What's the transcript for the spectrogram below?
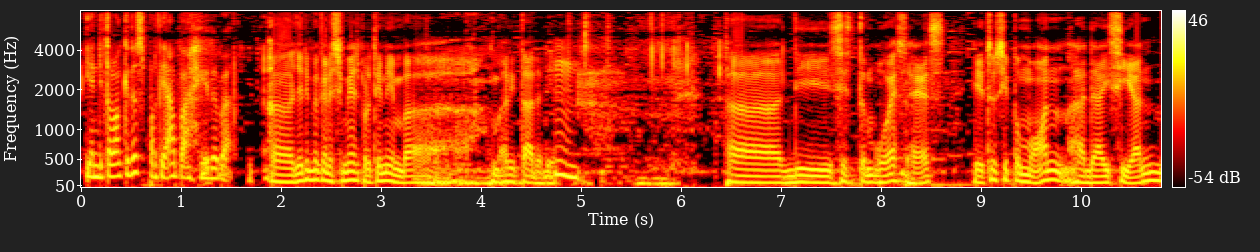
yang ditolak itu seperti apa gitu pak? Eh, jadi mekanismenya seperti ini Mbak Mbak Rita tadi. Hmm. Eh, di sistem OSS itu si pemohon ada isian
